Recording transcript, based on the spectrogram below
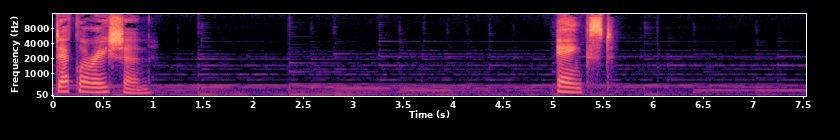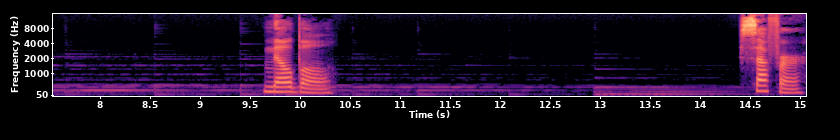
Declaration. Angst. Noble Suffer.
